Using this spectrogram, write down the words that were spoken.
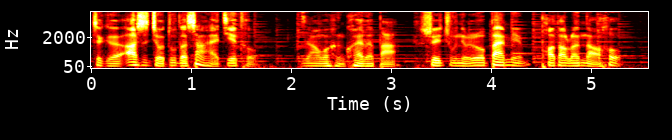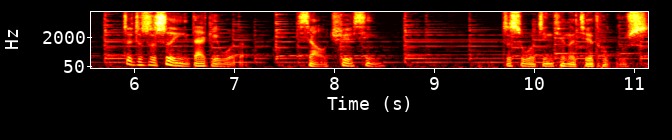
这个二十九度的上海街头，让我很快的把水煮牛肉拌面抛到了脑后。这就是摄影带给我的小确幸。这是我今天的街头故事。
